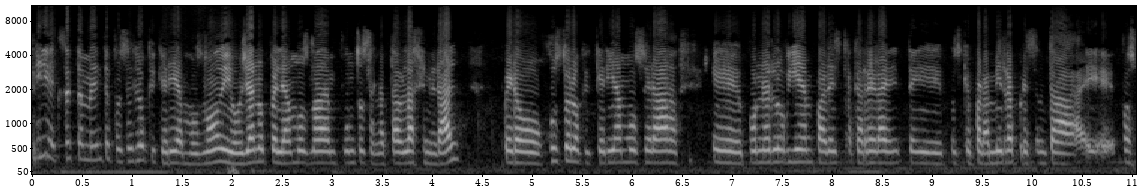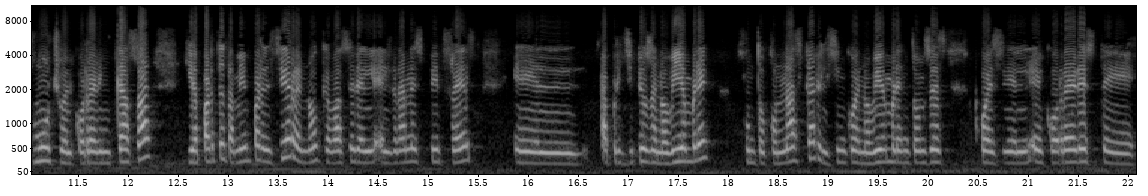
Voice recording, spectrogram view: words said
Sí, exactamente, pues es lo que queríamos, ¿no? Digo, ya no peleamos nada en puntos en la tabla general, pero justo lo que queríamos era eh, ponerlo bien para esta carrera de, pues que para mí representa eh, pues mucho el correr en casa y aparte también para el cierre, ¿no? Que va a ser el, el Gran Speed Fest el, a principios de noviembre junto con NASCAR el 5 de noviembre, entonces pues el, correr este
